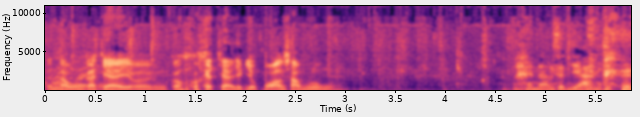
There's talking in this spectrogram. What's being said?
Tính đâu con cá chê rồi có có cá chê chắc dục bỏ xong luôn á. Nào sinh dạng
